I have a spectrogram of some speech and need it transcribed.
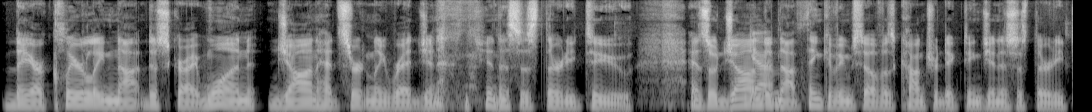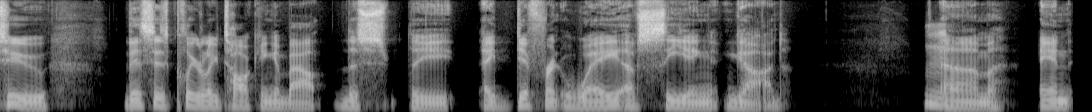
they are clearly not described. One, John had certainly read Genesis 32. And so John yeah. did not think of himself as contradicting Genesis 32. This is clearly talking about this the a different way of seeing God. Mm. Um, and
